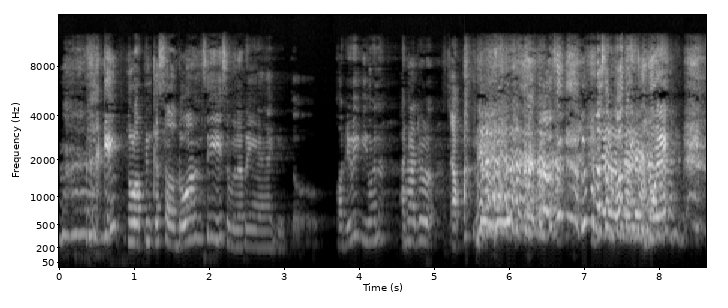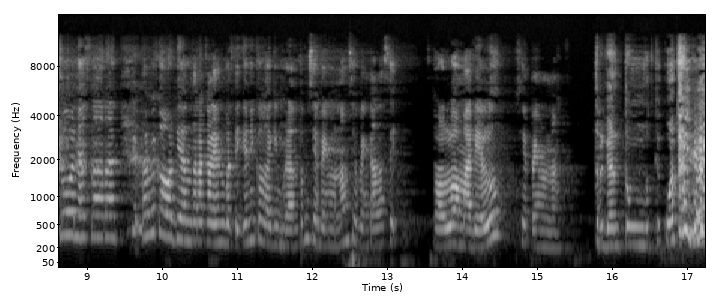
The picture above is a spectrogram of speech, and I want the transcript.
oke ngeluapin kesel doang sih sebenarnya gitu. Kok Dewi gimana? Enggak dulu. Apa lu penasaran banget sama gue? Gue penasaran. Tapi kalau di antara kalian bertiga nih kalau lagi berantem siapa yang menang siapa yang kalah sih kalau lu sama ade lu siapa yang menang? Tergantung mood kekuatan gue.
